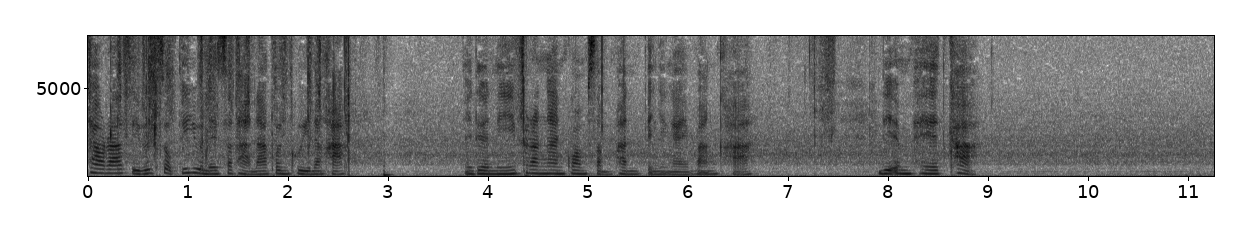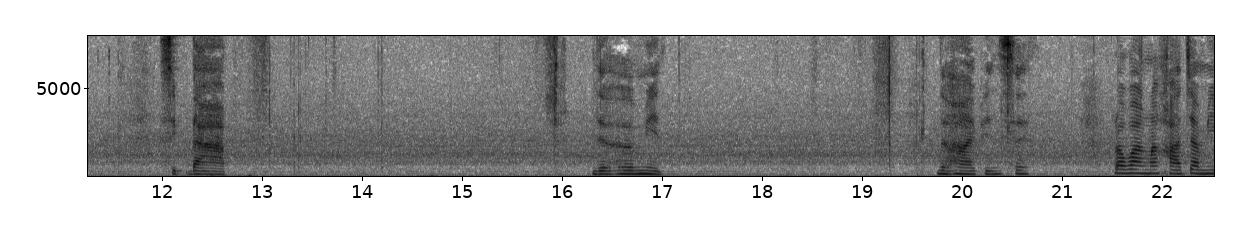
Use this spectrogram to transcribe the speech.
ชาวราศีพฤษภที่อยู่ในสถานะคนคุยนะคะ ในเดือนนี้พลังงานความสัมพันธ์เป็นยังไงบ้างคะ DM p a g e ค่ะสิบดาบ The Hermit The High Princess ระวังนะคะจะมี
